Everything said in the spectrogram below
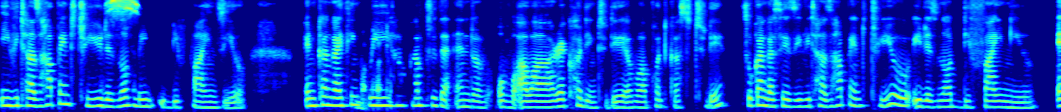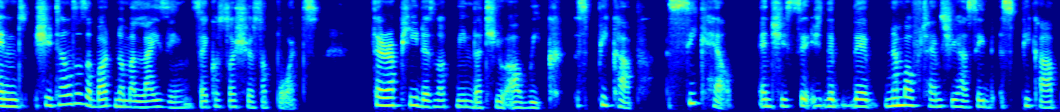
If it has happened to you, does not mean it defines you. And Kanga, I think Not we at have come to the end of, of our recording today, of our podcast today. So Kanga says, if it has happened to you, it does not define you. And she tells us about normalizing psychosocial support. Therapy does not mean that you are weak. Speak up, seek help. And she said the the number of times she has said speak up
